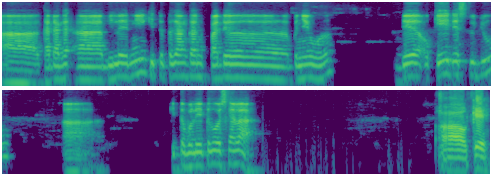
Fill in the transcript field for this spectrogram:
Uh, kadang uh, bila ni kita terangkan kepada penyewa dia okey dia setuju. Uh, kita boleh teruskan lah Ah okey.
